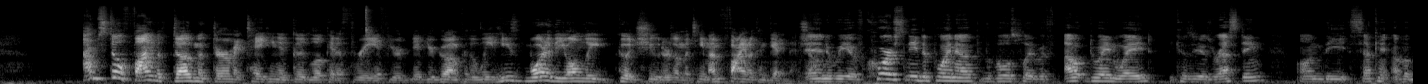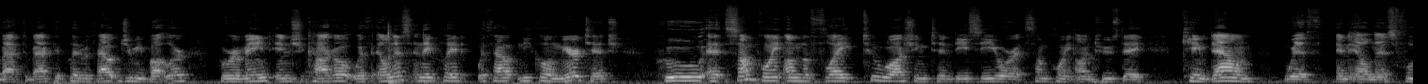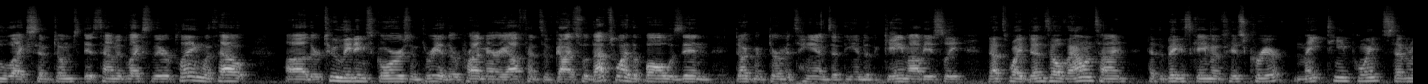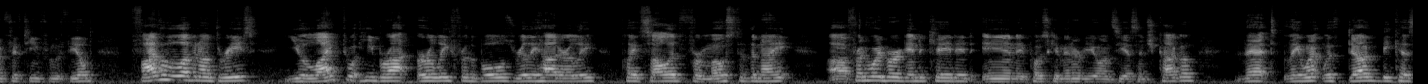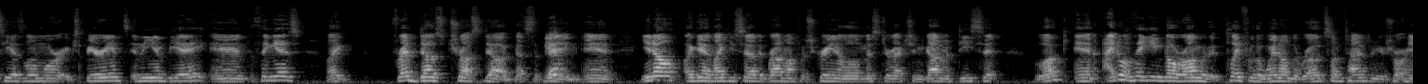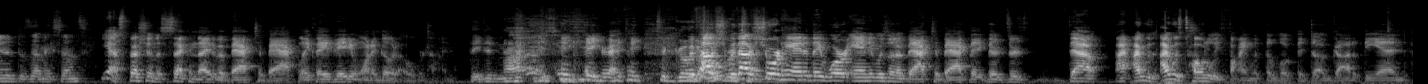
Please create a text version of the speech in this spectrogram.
I'm still fine with Doug McDermott taking a good look at a three if you're if you're going for the lead. He's one of the only good shooters on the team. I'm fine with him getting that shot. And we of course need to point out that the Bulls played without Dwyane Wade because he was resting on the second of a back-to-back. They played without Jimmy Butler, who remained in Chicago with illness, and they played without Nikola Mirotic, who at some point on the flight to Washington D.C. or at some point on Tuesday came down with an illness, flu-like symptoms. It sounded like so they were playing without uh, their two leading scorers and three of their primary offensive guys. So that's why the ball was in Doug McDermott's hands at the end of the game. Obviously, that's why Denzel Valentine had the biggest game of his career: 19 points, 7 of 15 from the field, 5 of 11 on threes. You liked what he brought early for the Bulls, really hot early. Played solid for most of the night. Uh, Fred Hoiberg indicated in a post-game interview on CSN Chicago that they went with Doug because he has a little more experience in the NBA. And the thing is, like, Fred does trust Doug. That's the thing. Yeah. And, you know, again, like you said, they brought him off a screen, a little misdirection, got him a decent look. And I don't think you can go wrong with it. Play for the win on the road sometimes when you're shorthanded. Does that make sense? Yeah, especially on the second night of a back to back. Like, they, they didn't want to go to overtime. They did not. I think, I think to go without, without shorthanded they were, and it was on a back to back. There's that I, I was I was totally fine with the look that Doug got at the end.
